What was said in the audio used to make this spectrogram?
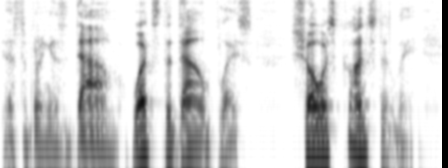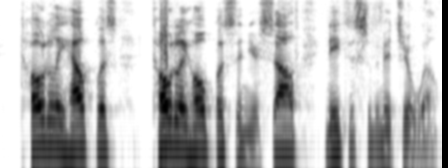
He has to bring us down. What's the down place? Show us constantly. Totally helpless, totally hopeless in yourself, you need to submit your will.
